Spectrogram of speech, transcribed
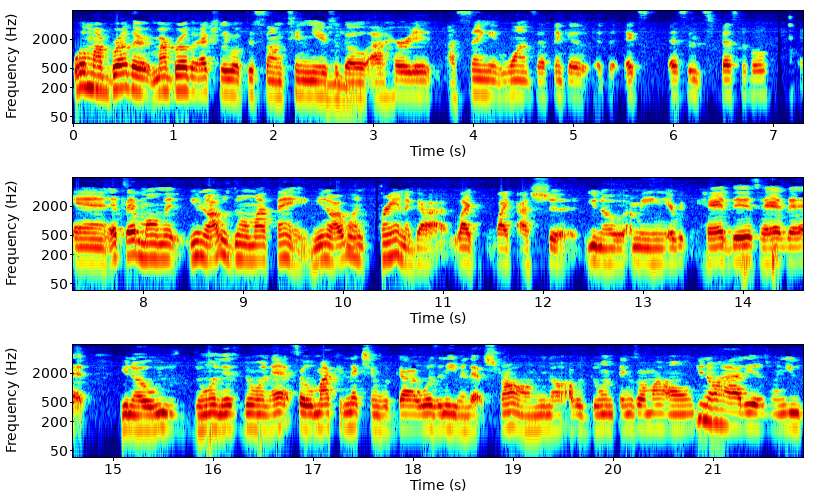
Well, my brother, my brother actually wrote this song ten years mm. ago. I heard it. I sang it once. I think at, at the X Essence Festival, and at that moment, you know, I was doing my thing. You know, I wasn't praying to God like like I should. You know, I mean, everything had this, had that. You know, we was doing this, doing that. So my connection with God wasn't even that strong. You know, I was doing things on my own. You know how it is when you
